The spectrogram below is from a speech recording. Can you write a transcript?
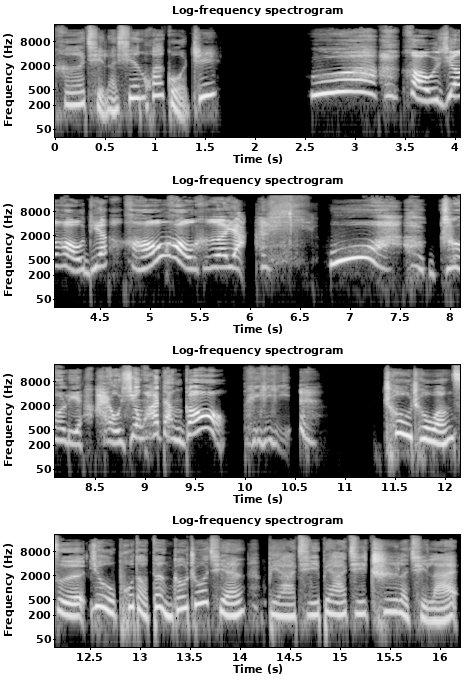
喝起了鲜花果汁。哇，好香，好甜，好好喝呀！哇，这里还有鲜花蛋糕。嘿嘿，臭臭王子又扑到蛋糕桌前，吧唧吧唧吃了起来。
